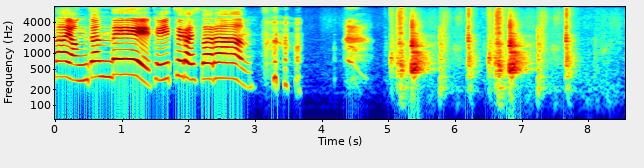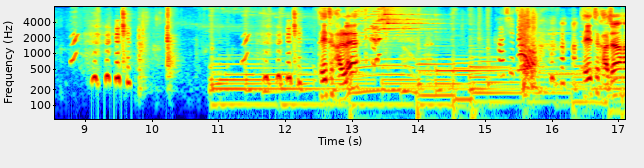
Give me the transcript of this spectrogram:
나 영자인데 데이트 갈 사람. 데이트 갈래? 가시죠. 데이트 가자.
